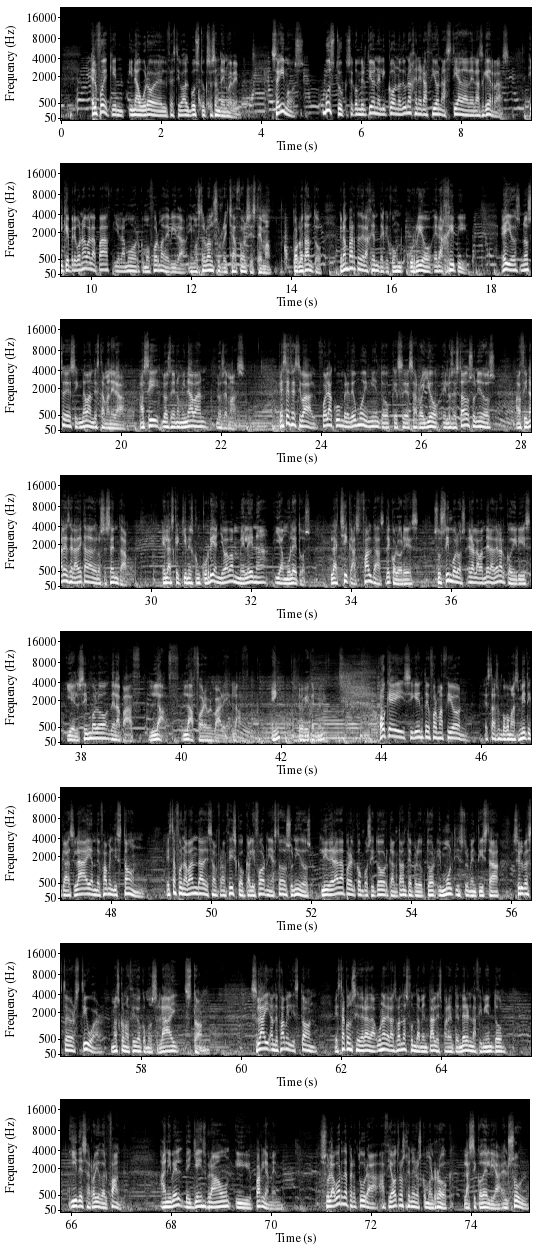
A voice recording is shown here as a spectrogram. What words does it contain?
Él fue quien inauguró el festival Bustuk 69. Seguimos. Bustuk se convirtió en el icono de una generación hastiada de las guerras y que pregonaba la paz y el amor como forma de vida y mostraban su rechazo al sistema. Por lo tanto, gran parte de la gente que concurrió era hippie. Ellos no se designaban de esta manera, así los denominaban los demás. Este festival fue la cumbre de un movimiento que se desarrolló en los Estados Unidos a finales de la década de los 60, en las que quienes concurrían llevaban melena y amuletos, las chicas faldas de colores, sus símbolos eran la bandera del arco iris y el símbolo de la paz. Love, love for everybody, love. ¿Eh? Creo que dicen, ¿eh? Ok, siguiente formación. Esta es un poco más mítica, Sly and the Family Stone. Esta fue una banda de San Francisco, California, Estados Unidos, liderada por el compositor, cantante, productor y multiinstrumentista Sylvester Stewart, más conocido como Sly Stone. Sly and the Family Stone está considerada una de las bandas fundamentales para entender el nacimiento y desarrollo del funk, a nivel de James Brown y Parliament. Su labor de apertura hacia otros géneros como el rock, la psicodelia, el soul,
